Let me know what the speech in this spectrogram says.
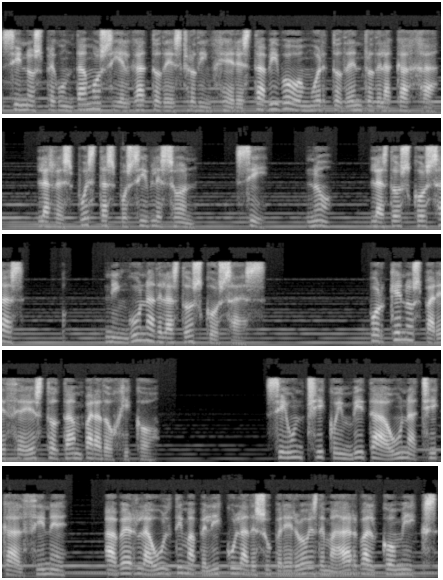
Si nos preguntamos si el gato de Schrödinger está vivo o muerto dentro de la caja, las respuestas posibles son, sí, no, las dos cosas, ninguna de las dos cosas. ¿Por qué nos parece esto tan paradójico? Si un chico invita a una chica al cine, a ver la última película de superhéroes de Marvel Comics,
